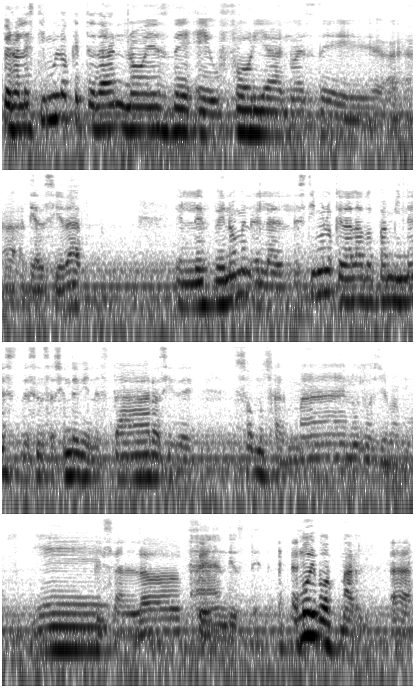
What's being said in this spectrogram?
pero el estímulo que te da no es de euforia, no es de, ah, de ansiedad. El fenómeno, el, el estímulo que da la dopamina es de sensación de bienestar, así de somos hermanos, nos llevamos bien. Peace and love. Sí. Ande usted. Muy Bob Marley. Ajá.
